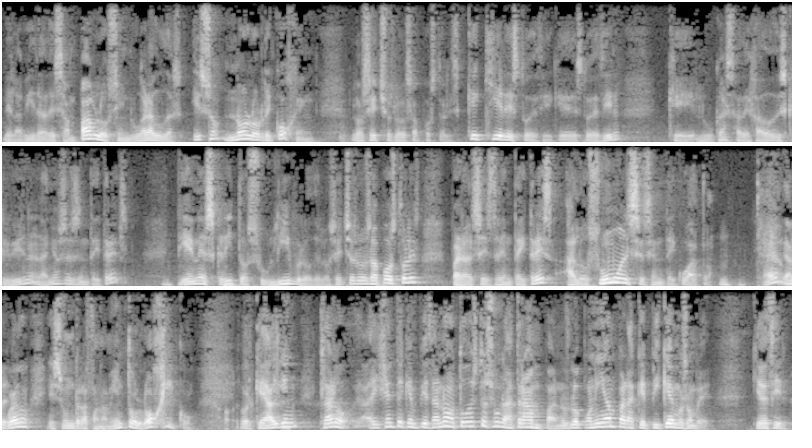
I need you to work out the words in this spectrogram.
de la vida de San Pablo, sin lugar a dudas, eso no lo recogen los Hechos de los Apóstoles. ¿Qué quiere esto decir? Quiere esto decir que Lucas ha dejado de escribir en el año 63 tiene escrito su libro de los Hechos de los Apóstoles para el 63, a lo sumo el 64. ¿Eh? ¿De acuerdo? Es un razonamiento lógico. Porque alguien, claro, hay gente que empieza, no, todo esto es una trampa, nos lo ponían para que piquemos, hombre. Quiero decir,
